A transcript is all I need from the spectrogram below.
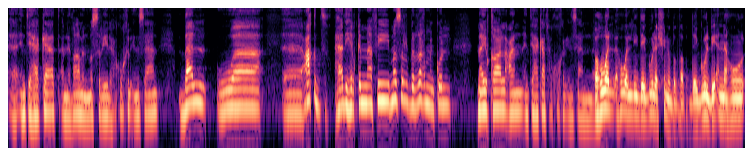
انتهاكات النظام المصري لحقوق الإنسان بل وعقد هذه القمة في مصر بالرغم من كل ما يقال عن انتهاكات حقوق الإنسان فهو هو اللي دا يقوله شنو بالضبط؟ دا يقول بأنه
